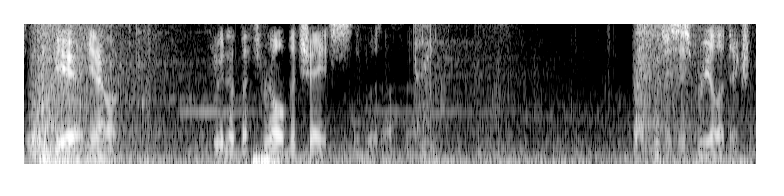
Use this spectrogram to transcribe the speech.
it wouldn't be a, you know, he wouldn't have the thrill of the chase if it was unfair. Which is his real addiction.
